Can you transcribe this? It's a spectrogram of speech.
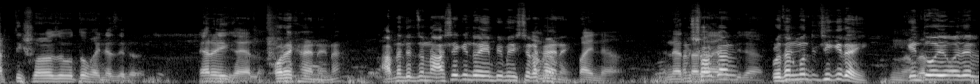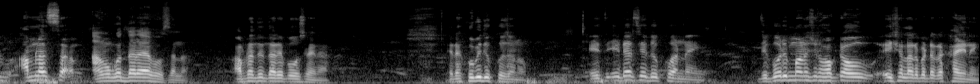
আর্থিক সহযোগিতা হয় না জেলেরা। এরাই খায়ালো ওরাই খায় নাই না? আপনাদের জন্য আসে কিন্তু এমপি মিনিস্টাররা খায় নাই। পাই না। মানে সরকার প্রধানমন্ত্রী ঠিকই দেয় কিন্তু ওই ওদের আমলা সা- আমাকে দ্বারা হচ্ছে না। আপনাদের দ্বারে পৌঁছায় না। এটা খুবই দুঃখজনক। এটার চেয়ে দুঃখ আর নাই যে গরিব মানুষের হকটাও এই শালার বেটারা খায় নাই।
